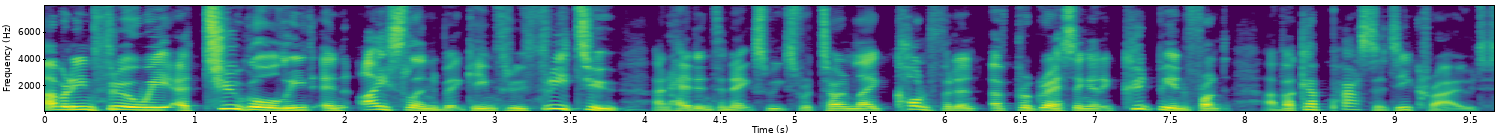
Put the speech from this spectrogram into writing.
Aberdeen threw away a two-goal lead in Iceland, but came through 3-2 and head into next week's return leg confident of progressing, and it could be in front of a capacity crowd.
